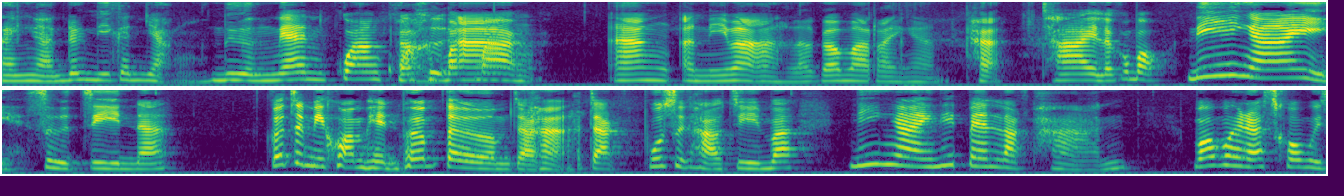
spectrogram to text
รายงานเรื่องนี้กันอย่างเนืองแน่นกว้างขก็วางคืออ้ามางกอ้างอันนี้มาแล้วก็มารายงานค่ะๆใช่แล้วก็บอกนี่ไงสื่อจีนนะ ก็จะมีความเห็นเพิ่มเติมจากค่ะจากผู้สื่อข่าวจีนว่า นี่ไงนี่เป็นหลักฐานว่าไวรัสโควิด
